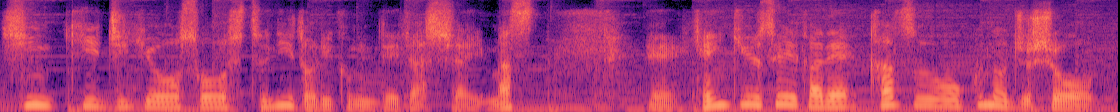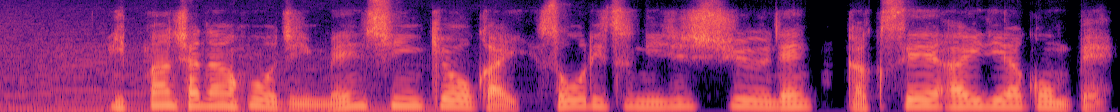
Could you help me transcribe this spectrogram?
新規事業創出に取り組んでいらっしゃいます。えー研究成果で数多くの受賞、一般社団法人免震協会創立20周年学生アイディアコンペ、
